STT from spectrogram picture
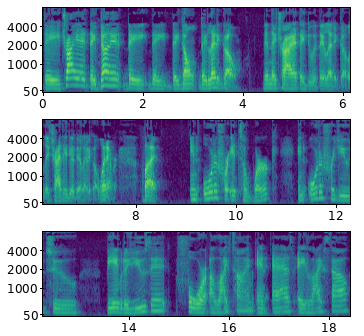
they try it they've done it they they they don't they let it go. Then they try it they do it they let it go. They try it they do it they let it go whatever. But in order for it to work in order for you to be able to use it for a lifetime and as a lifestyle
